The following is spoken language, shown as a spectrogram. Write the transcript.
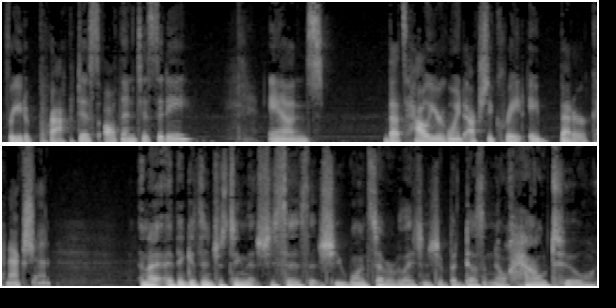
for you to practice authenticity and that's how you're going to actually create a better connection And I, I think it's interesting that she says that she wants to have a relationship but doesn't know how to.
